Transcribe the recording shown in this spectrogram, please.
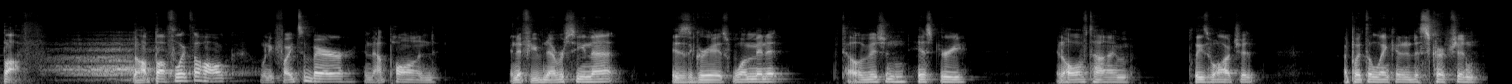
buff. Not buff like the Hulk when he fights a bear in that pond. And if you've never seen that, it is the greatest one minute of television history in all of time. Please watch it. I put the link in the description.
